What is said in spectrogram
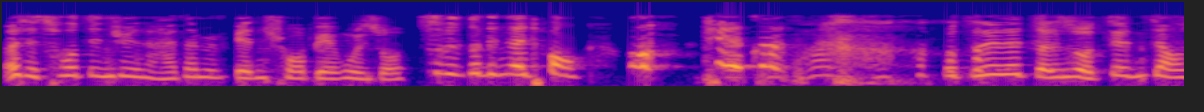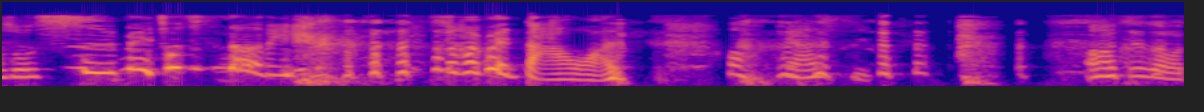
而且戳进去还在那边边戳边问说，是不是这边在痛？哦，天哪！我直接在诊所尖叫说，是，没错，就是那里，说他快打完，哦，吓死！然后接着我，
